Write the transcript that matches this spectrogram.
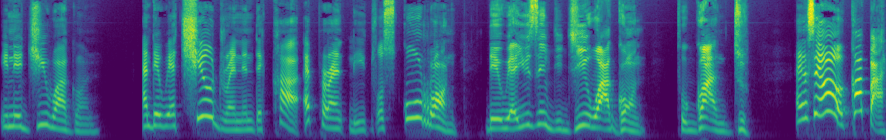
in a G Wagon and there were children in the car. Apparently, it was school run. They were using the G Wagon to go and do. And I say, Oh, Corper,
